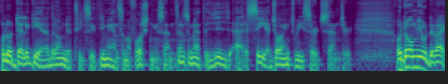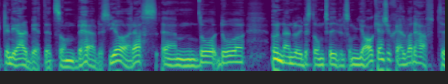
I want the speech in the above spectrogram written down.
Och då delegerade de det till sitt gemensamma forskningscentrum som heter JRC, Joint Research Center. Och de gjorde verkligen det arbetet som behövdes göras. Ehm, då, då undanröjdes de tvivel som jag kanske själv hade haft eh,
